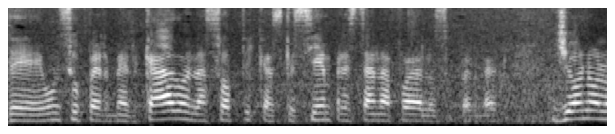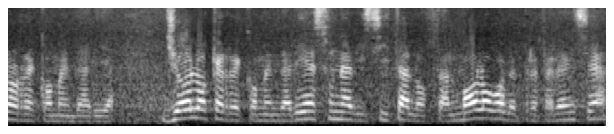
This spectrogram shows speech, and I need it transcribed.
de un supermercado, en las ópticas que siempre están afuera de los supermercados. Yo no lo recomendaría. Yo lo que recomendaría es una visita al oftalmólogo, de preferencia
